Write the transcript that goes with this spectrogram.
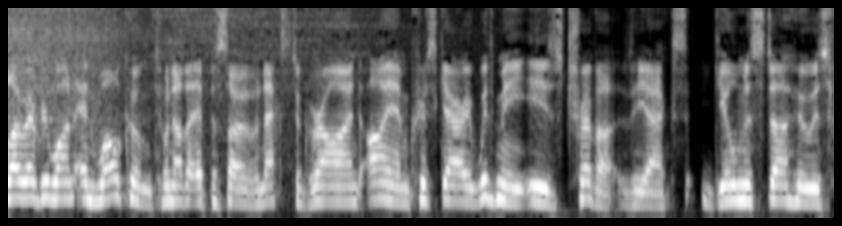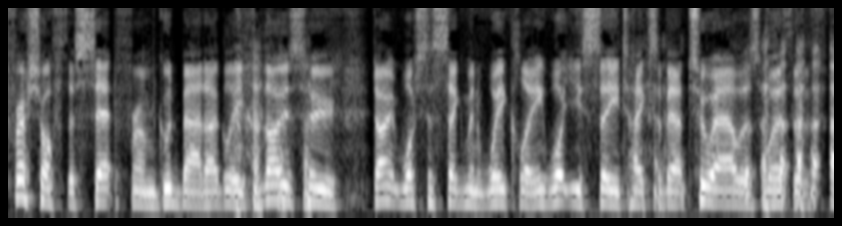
Hello, everyone, and welcome to another episode of An Axe to Grind. I am Chris Gary. With me is Trevor, the Axe Gillmeister, who is fresh off the set from Good, Bad, Ugly. For those who don't watch the segment weekly, what you see takes about two hours worth of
